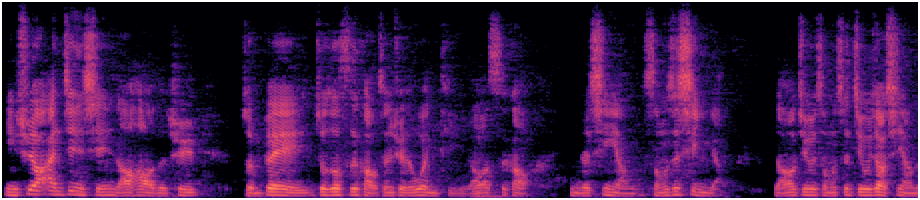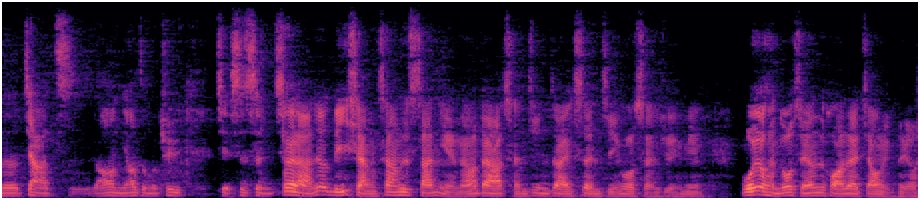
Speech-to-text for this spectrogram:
你需要安静心，然后好好的去准备，就说思考神学的问题，然后思考你的信仰，什么是信仰。然后就是什么是基督教信仰的价值，然后你要怎么去解释圣经？对啦，就理想上是三年，然后大家沉浸在圣经或神学里面。我有很多时间是花在交女朋友。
